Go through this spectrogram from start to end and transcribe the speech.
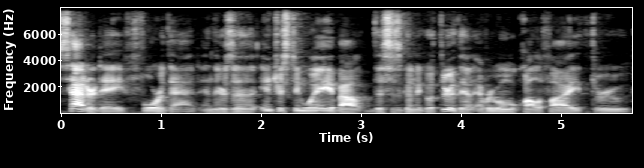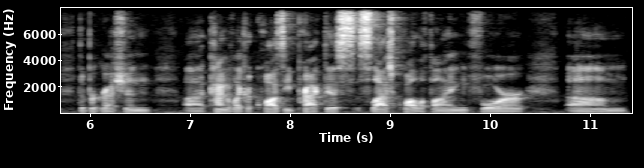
Saturday for that. And there's an interesting way about this is going to go through that everyone will qualify through the progression, uh, kind of like a quasi practice slash qualifying for, um,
